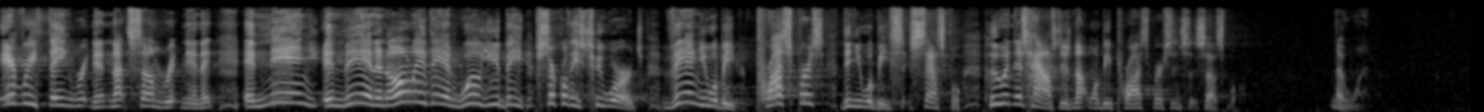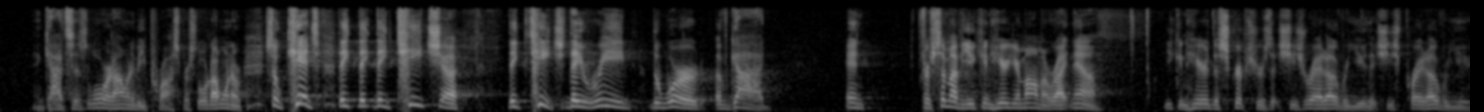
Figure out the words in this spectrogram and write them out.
everything written in it, not some written in it. And then, and then, and only then will you be, circle these two words, then you will be prosperous, then you will be successful. Who in this house does not want to be prosperous and successful? No one. And God says, Lord, I want to be prosperous. Lord, I want to. So, kids, they, they, they teach. Uh, they teach, they read the Word of God. And for some of you, you can hear your mama right now. You can hear the scriptures that she's read over you, that she's prayed over you.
